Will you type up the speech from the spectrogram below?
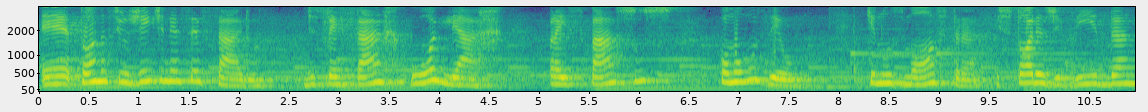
é, torna-se urgente e necessário despertar o olhar para espaços como o museu, que nos mostra histórias de vida,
